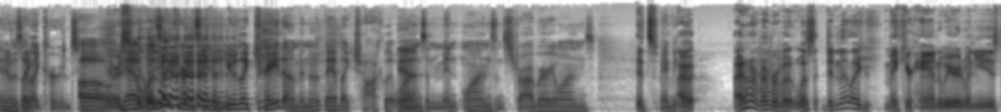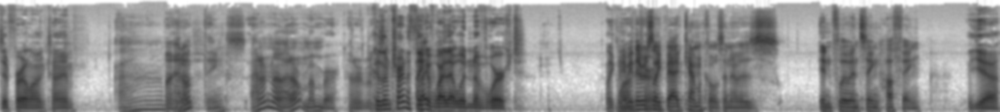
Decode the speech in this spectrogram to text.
and it was they're like, like currency. oh They were yeah, it was like currency. you would like trade them, and they had like chocolate Yeah. ones and mint ones and strawberry ones. It's Maybe- I, I don't remember, but wasn't didn't it like make your hand weird when you used it for a long time? Um, Might I don't have. think. So. I don't know. I don't remember. I don't remember. Because I'm trying to think like- of why that wouldn't have worked. Like Maybe there was like bad chemicals, and it was influencing huffing. yeah.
